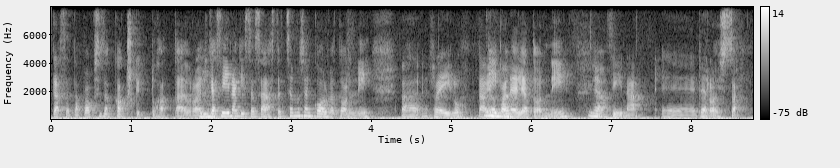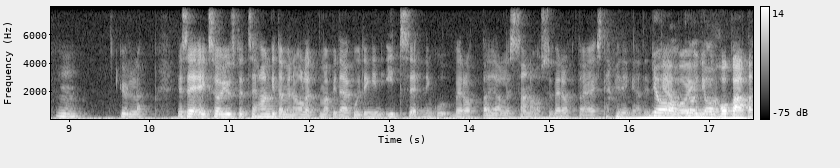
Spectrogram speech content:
tässä tapauksessa 20 000 euroa. Mm. Eli siinäkin sä säästät semmoisen kolme tonnia, vähän reilu, tai Niinpä. jopa neljä tonnia tonnia ja. siinä e, veroissa. Mm, kyllä. Ja se, eikö se ole just, että se hankintameno olettama pitää kuitenkin itse niin kuin verottajalle sanoa, se verottaja ei sitä mitenkään tietenkään joo, voi joo, niin kuin hokata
